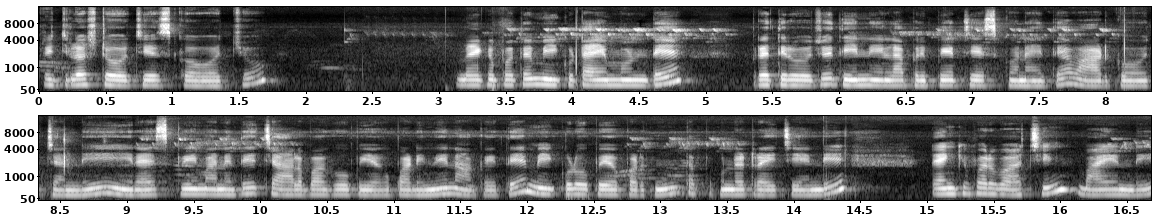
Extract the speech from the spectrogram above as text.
ఫ్రిడ్జ్లో స్టోర్ చేసుకోవచ్చు. లేకపోతే మీకు టైం ఉంటే ప్రతిరోజు దీన్ని ఇలా ప్రిపేర్ చేసుకొని అయితే వాడుకోవచ్చండి. ఈ రైస్ క్రీమ్ అనేది చాలా బాగా ఉపయోగపడింది నాకైతే. మీకు కూడా ఉపయోగపడుతుంది. తప్పకుండా ట్రై చేయండి. Thank you for watching. Bye అండి.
